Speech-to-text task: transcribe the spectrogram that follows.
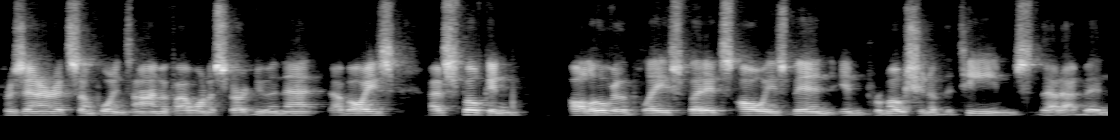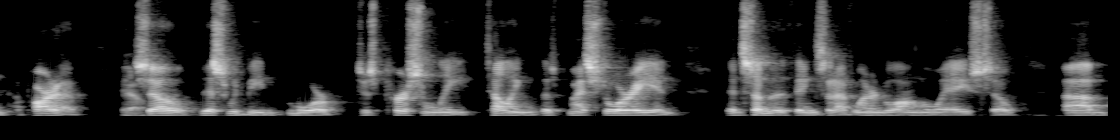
presenter at some point in time if I want to start doing that. I've always I've spoken all over the place, but it's always been in promotion of the teams that I've been a part of. Yeah. So this would be more just personally telling my story and and some of the things that I've learned along the way. So um,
